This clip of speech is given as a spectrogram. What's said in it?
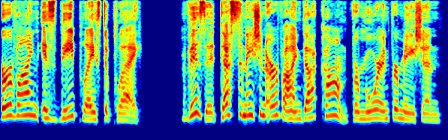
Irvine is the place to play. Visit destinationirvine.com for more information.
